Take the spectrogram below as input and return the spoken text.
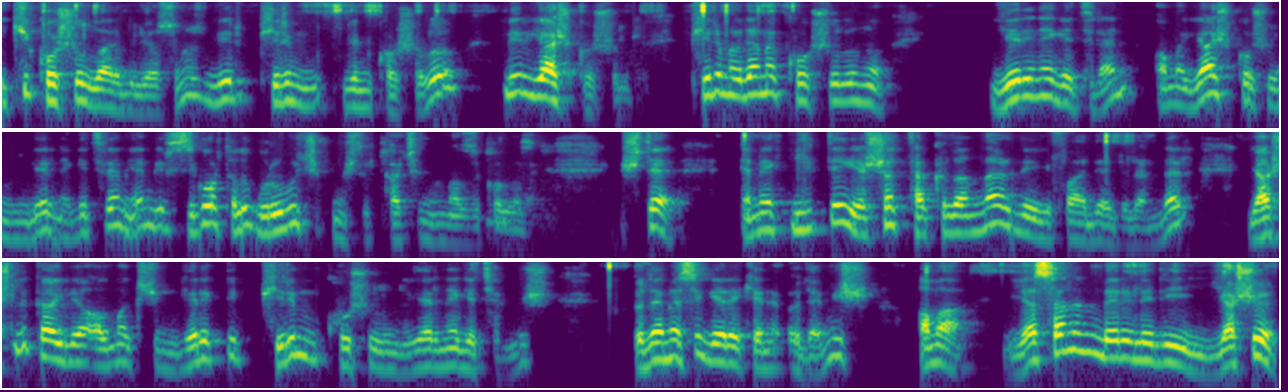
iki koşul var biliyorsunuz. Bir prim koşulu, bir yaş koşulu. Prim ödeme koşulunu yerine getiren ama yaş koşulunu yerine getiremeyen bir sigortalı grubu çıkmıştır kaçınılmazlık olarak. İşte emeklilikte yaşa takılanlar diye ifade edilenler yaşlılık aylığı almak için gerekli prim koşulunu yerine getirmiş, ödemesi gerekeni ödemiş ama yasanın belirlediği yaşı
